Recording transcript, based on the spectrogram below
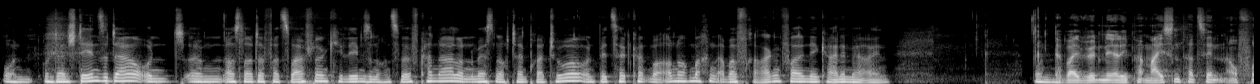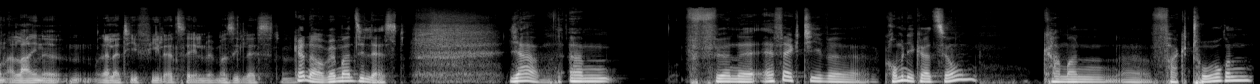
Und, und dann stehen sie da und ähm, aus lauter Verzweiflung leben sie noch in Zwölfkanal und messen noch Temperatur und BZ könnten wir auch noch machen, aber Fragen fallen denen keine mehr ein. Und Dabei würden ja die meisten Patienten auch von alleine hm, relativ viel erzählen, wenn man sie lässt. Genau, wenn man sie lässt. Ja, ähm, für eine effektive Kommunikation kann man äh, Faktoren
